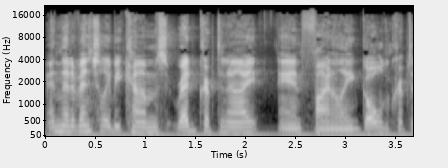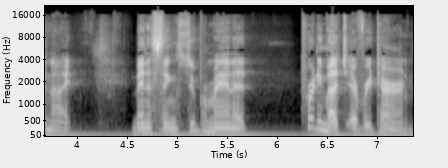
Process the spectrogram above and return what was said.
and then eventually becomes red kryptonite, and finally gold kryptonite, menacing Superman at pretty much every turn.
